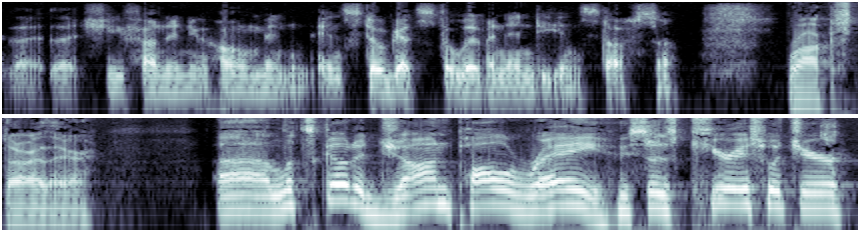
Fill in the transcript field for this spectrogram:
that, that she found a new home and, and still gets to live in Indy and stuff. So rock star there. Uh, let's go to John Paul Ray, who says, "Curious what your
